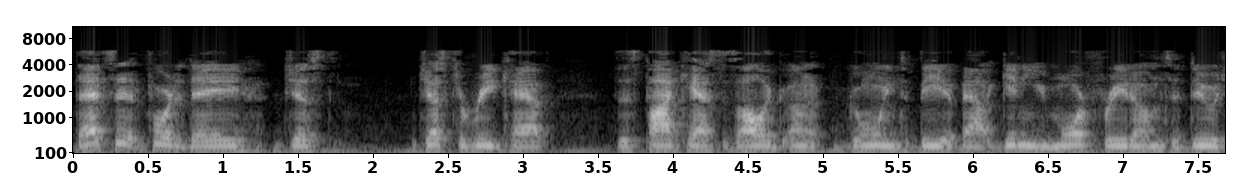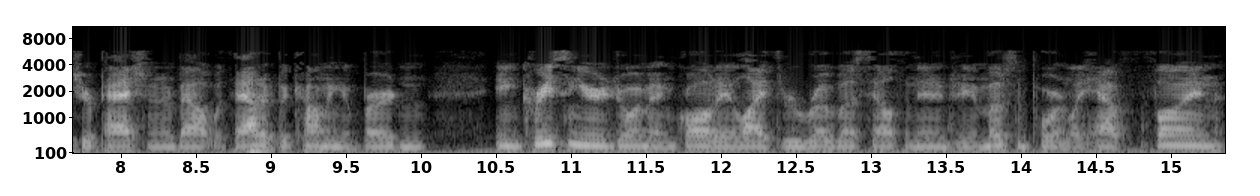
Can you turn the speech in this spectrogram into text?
that's it for today. Just just to recap, this podcast is all uh, going to be about getting you more freedom to do what you're passionate about without it becoming a burden increasing your enjoyment and quality of life through robust health and energy, and most importantly, have fun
